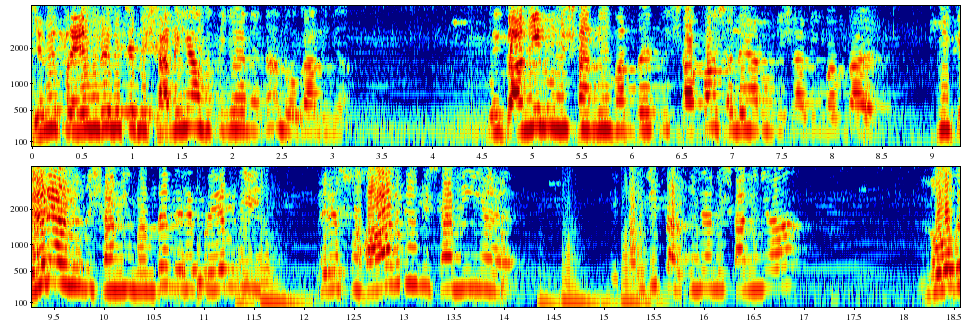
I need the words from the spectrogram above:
ਜਿਵੇਂ ਪ੍ਰੇਮ ਦੇ ਵਿੱਚ ਨਿਸ਼ਾਨੀਆਂ ਹੁੰਦੀਆਂ ਨੇ ਨਾ ਲੋਕਾਂ ਦੀਆਂ। ਕੋਈ ਗਾਨੀ ਨੂੰ ਨਿਸ਼ਾਨੀ ਮੰਨਦਾ ਕੋਈ ਛਾਪਾਂ ਛੱਲਿਆਂ ਨੂੰ ਨਿਸ਼ਾਨੀ ਮੰਨਦਾ ਹੈ, ਕੋਈ ਗਹਿਣਿਆਂ ਨੂੰ ਨਿਸ਼ਾਨੀ ਮੰਨਦਾ ਮੇਰੇ ਪ੍ਰੇਮ ਦੀ, ਮੇਰੇ ਸੁਹਾਗ ਦੀ ਨਿਸ਼ਾਨੀ ਹੈ। ਤੇ ਕਲਗੀ ਧਰ ਦੀਆਂ ਨਿਸ਼ਾਨੀਆਂ ਲੋਕ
